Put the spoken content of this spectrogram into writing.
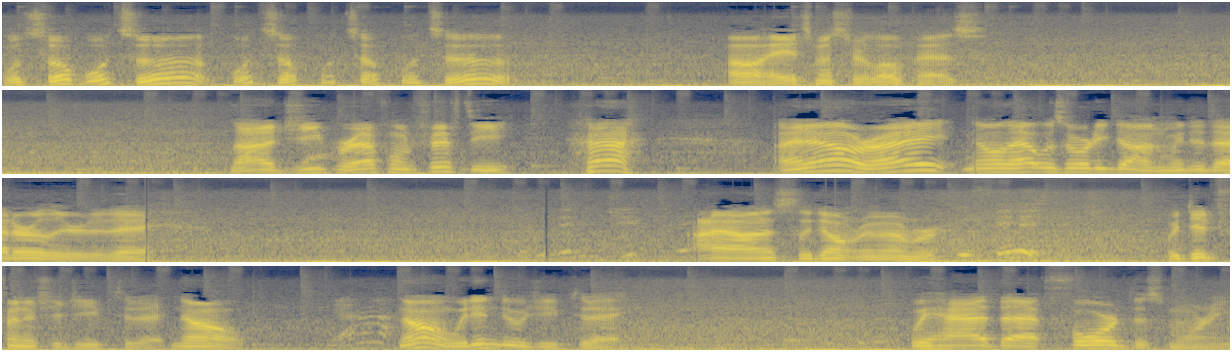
What's up? What's up? What's up? What's up? What's up? Oh, hey, it's Mr. Lopez. Not a Jeep or F 150. Ha! I know, right? No, that was already done. We did that earlier today. I honestly don't remember. We finished. We did finish a Jeep today. No. Yeah. No, we didn't do a Jeep today. We had that Ford this morning.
